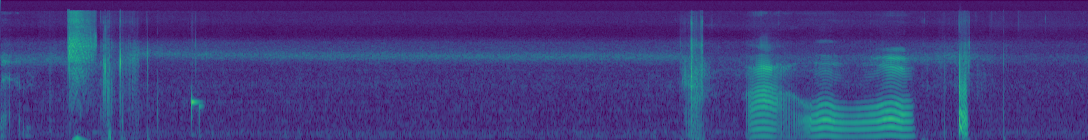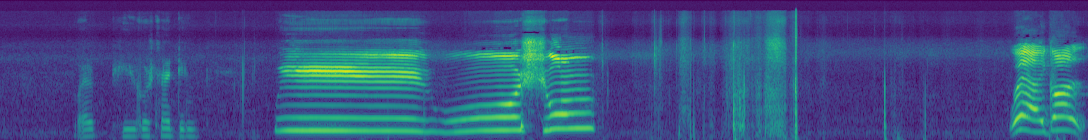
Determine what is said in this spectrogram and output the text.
Man. Ah, oh, oh. Well, here goes nothing. Wee, whooshung. Wait, I got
